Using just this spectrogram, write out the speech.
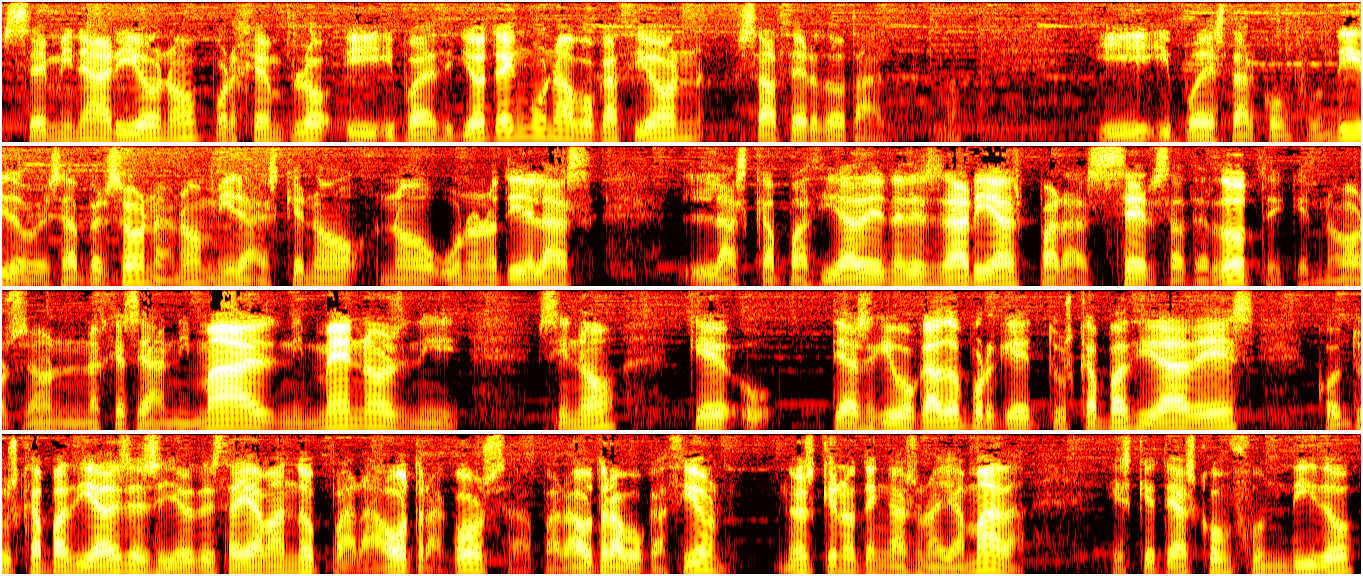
seminario, ¿no? Por ejemplo, y, y puede decir, yo tengo una vocación sacerdotal, y, y, puede estar confundido esa persona, ¿no? Mira, es que no, no, uno no tiene las las capacidades necesarias para ser sacerdote, que no son no es que sean ni más ni menos ni sino que uh, te has equivocado porque tus capacidades con tus capacidades el Señor te está llamando para otra cosa, para otra vocación. No es que no tengas una llamada, es que te has confundido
